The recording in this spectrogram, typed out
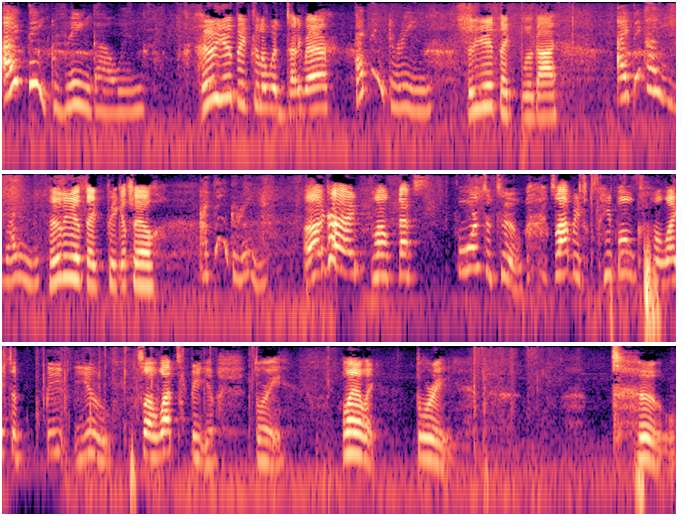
I think green guy wins. Who do you think's gonna win, Teddy Bear? I think green. Who do you think, Blue Guy? I think Huggy Wuggy. Who do you think, Pikachu? I think green. Okay, well, that's four to two. So that means people who like to beat you. So let's beat you. Three. Wait, wait. Three. Two.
